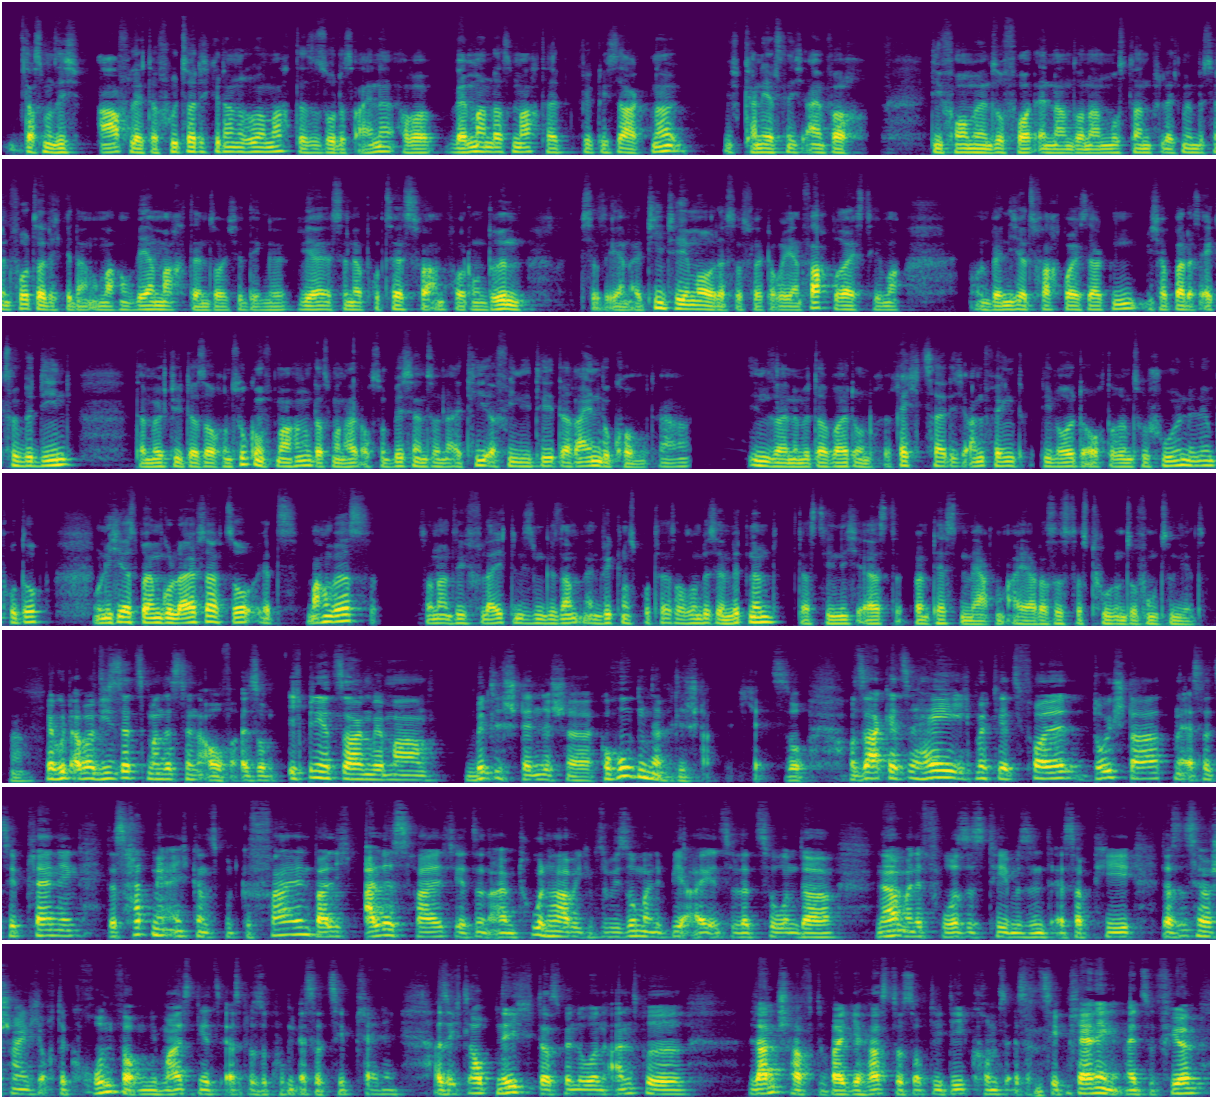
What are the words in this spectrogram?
Dass man sich A, vielleicht da frühzeitig Gedanken darüber macht, das ist so das eine. Aber wenn man das macht, halt wirklich sagt, ne, ich kann jetzt nicht einfach die Formeln sofort ändern, sondern muss dann vielleicht mir ein bisschen vorzeitig Gedanken machen. Wer macht denn solche Dinge? Wer ist in der Prozessverantwortung drin? Ist das eher ein IT-Thema oder ist das vielleicht auch eher ein Fachbereichsthema? Und wenn ich als Fachbereich sage, hm, ich habe bei das Excel bedient, dann möchte ich das auch in Zukunft machen, dass man halt auch so ein bisschen so eine IT-Affinität da reinbekommt, ja, in seine Mitarbeiter und rechtzeitig anfängt, die Leute auch darin zu schulen in dem Produkt. Und nicht erst beim Go Live sagt, so, jetzt machen wir es, sondern sich vielleicht in diesem gesamten Entwicklungsprozess auch so ein bisschen mitnimmt, dass die nicht erst beim Testen merken, ah ja, das ist das Tool und so funktioniert. Ja, ja gut, aber wie setzt man das denn auf? Also ich bin jetzt, sagen wir mal, mittelständischer, gehobener Mittelstand bin ich jetzt so und sage jetzt, hey, ich möchte jetzt voll durchstarten, SAC Planning. Das hat mir eigentlich ganz gut gefallen, weil ich alles halt jetzt in einem Tool habe. Ich habe sowieso meine BI-Installation da, na, meine Vorsysteme sind SAP. Das ist ja wahrscheinlich auch der Grund, warum die meisten jetzt erstmal so gucken, SAC Planning. Also ich glaube nicht, dass wenn du eine andere Landschaft bei dir hast, dass du auf die Idee kommst, SAC Planning einzuführen.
